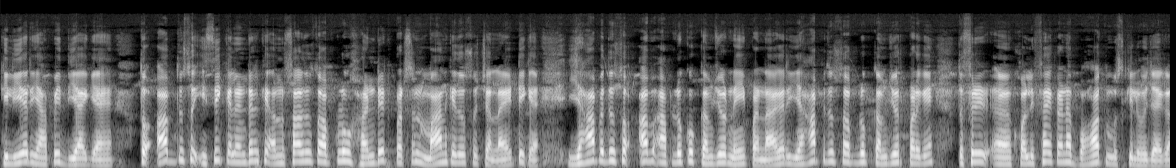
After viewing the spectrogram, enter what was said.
क्लियर यहाँ पे दिया गया है। तो अब दोस्तों इसी कैलेंडर के अनुसार दोस्तों आप लोग हंड्रेड परसेंट मान के दोस्तों चलना है, ठीक है? यहाँ पे दोस्तों अब आप लोग को कमज़ोर नहीं पड़ना। अगर यहाँ पे दोस्तों आप लोग कमज़ोर पड़ गए तो फिर क्वालिफाई करना बहुत मुश्किल हो जाएगा।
